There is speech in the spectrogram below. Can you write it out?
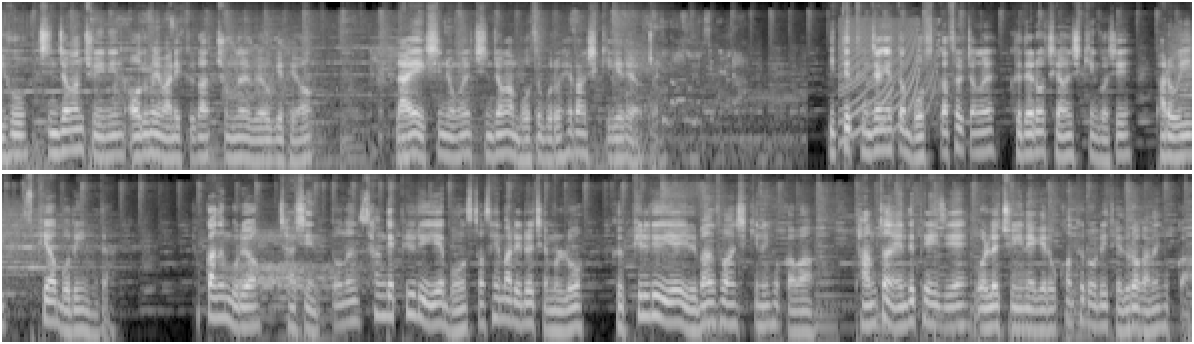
이후 진정한 주인인 어둠의 마리크가 주문을 외우게 되어 라의 익신용을 진정한 모습으로 해방시키게 되었죠. 이때 등장했던 모습과 설정을 그대로 재현시킨 것이 바로 이 스피어 모드입니다. 효과는 무려 자신 또는 상대 필류이의 몬스터 3마리를 제물로 그 필류이에 일반 소환시키는 효과와 다음 턴 엔드 페이지에 원래 주인에게로 컨트롤이 되돌아가는 효과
